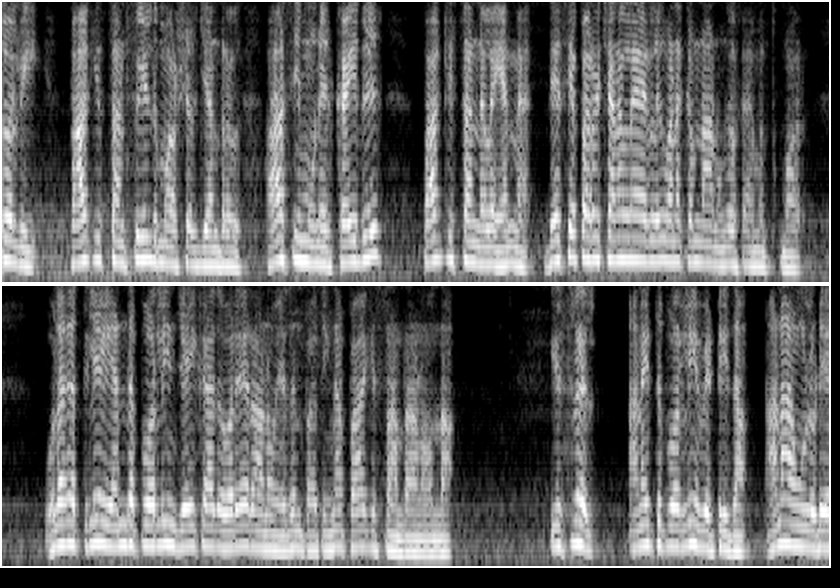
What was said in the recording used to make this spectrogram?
தோல்வி. Pakistan field marshal general Asim Munir கைது. பாகிஸ்தான் நிலை என்ன? தேசிய பார்வை சேனல் நேயர்களுக்கு வணக்கம். நான் உங்கள் ஹேமந்த்குமார் உலகத்திலே எந்த போர்லையும் ஜெயிக்காத ஒரே இராணுவம் எதுன்னு பார்த்தீங்கன்னா பாகிஸ்தான் இராணுவம் தான். இஸ்ரேல் அனைத்து போர்லையும் வெற்றி தான். ஆனால் அவங்களுடைய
